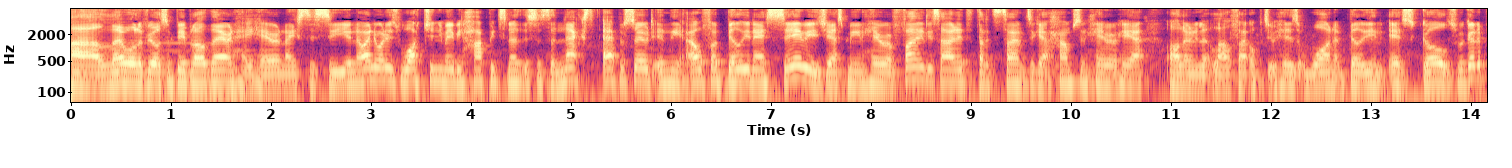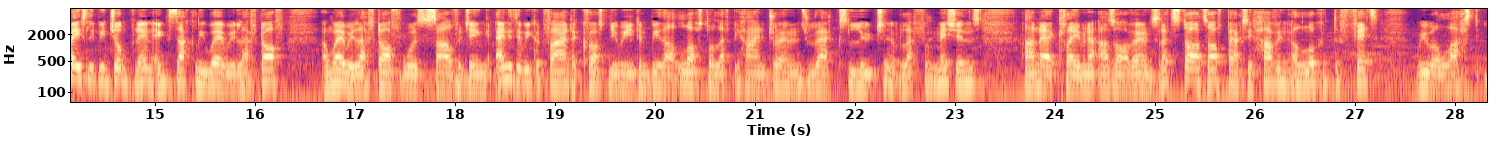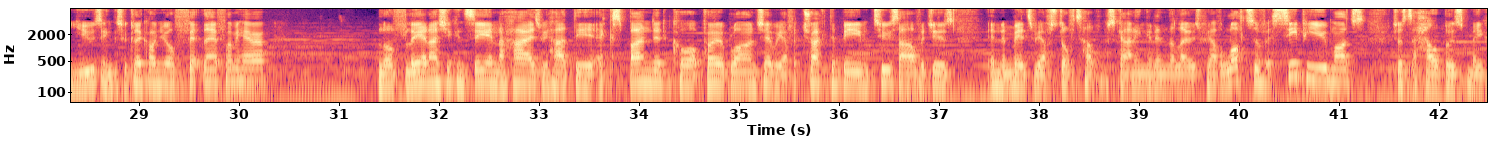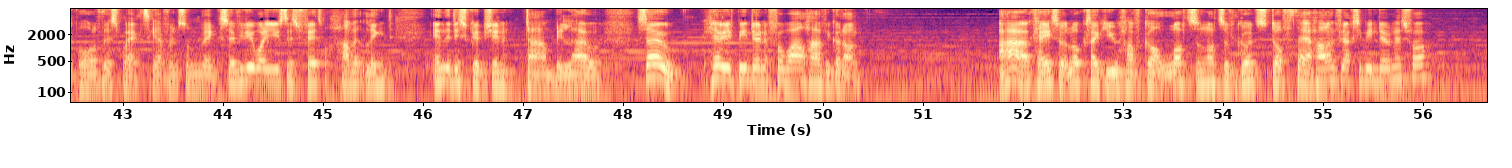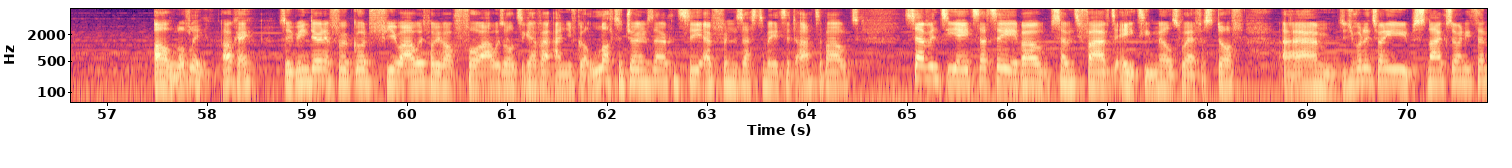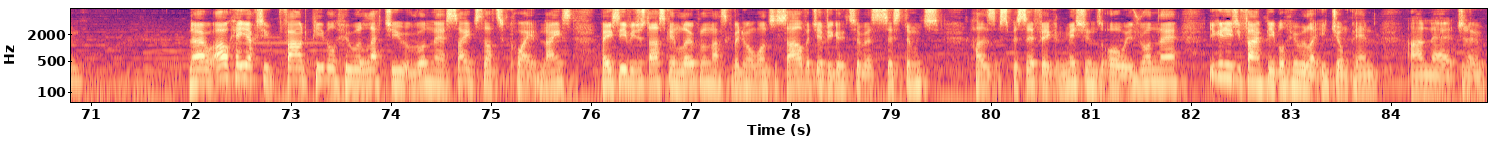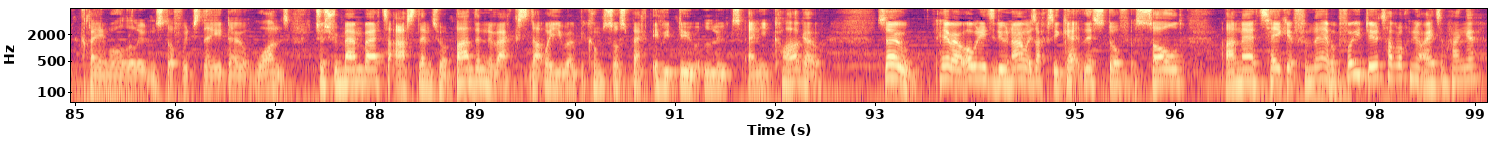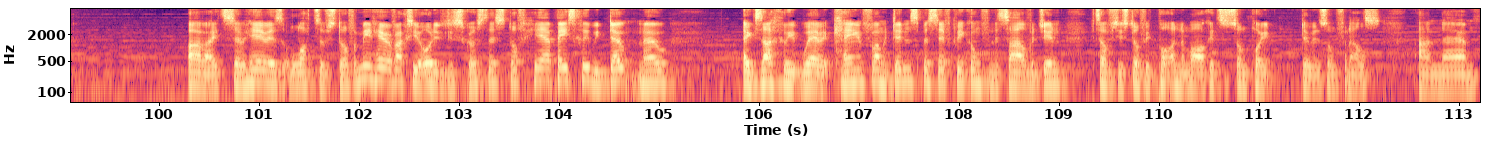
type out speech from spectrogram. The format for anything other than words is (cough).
Hello, all of you awesome people out there, and hey, here, nice to see you. Now, anyone who's watching, you may be happy to know this is the next episode in the Alpha Billionaire series. Yes, me and Hero finally decided that it's time to get Hampson Hero here, our only little alpha, up to his 1 billion ISK goal. So we're going to basically be jumping in exactly where we left off, and where we left off was salvaging anything we could find across New Eden, be that lost or left behind drones, wrecks, loot, know, left from missions, and uh, claiming it as our own. So let's start off by actually having a look at the fit we were last using. So click on your fit there for me, Hero. Lovely, and as you can see in the highs, we had the expanded core probe launcher, we have a tractor beam, two salvages, in the mids we have stuff to help with scanning, and in the lows we have lots of CPU mods just to help us make all of this work together in some rigs. So if you do want to use this fit, we'll have it linked in the description down below. So, here you've been doing it for a while, how have you got on? Ah, okay, so it looks like you have got lots and lots of good stuff there. How long have you actually been doing this for? Oh, lovely. Okay. So you've been doing it for a good few hours, probably about four hours altogether, and you've got lots of drones there. I can see everything is estimated at about 78, let's say about 75 to 80 mils worth of stuff. Um, did you run into any snags or anything? No? Okay, you actually found people who will let you run their sites. That's quite nice. Basically, if you're just asking local and ask if anyone wants to salvage, if you go to a system which has specific missions always run there, you can usually find people who will let you jump in and, uh, you know, claim all the loot and stuff which they don't want. Just remember to ask them to abandon the wrecks. That way you won't become suspect if you do loot any cargo. So, Hero, all we need to do now is actually get this stuff sold and uh, take it from there. But before you do, let's have a look on your item hangar. Alright, so here is lots of stuff. I mean, here have actually already discussed this stuff here. Basically, we don't know exactly where it came from. It didn't specifically come from the salvaging. It's obviously stuff we put on the market at some point doing something else. And um,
